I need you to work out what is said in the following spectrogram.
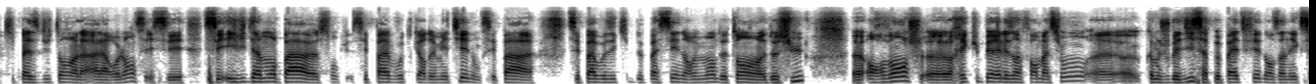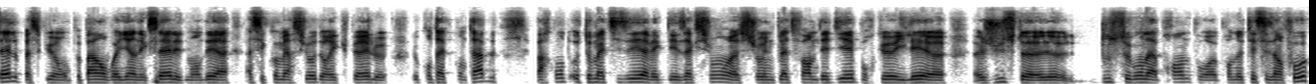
qu'il passe du temps à la, à la relance. Et c'est c'est évidemment pas son c'est pas votre cœur de métier, donc c'est pas c'est pas vos équipes de passer énormément de temps dessus. en revanche, récupérer les informations, comme je vous l'ai dit, ça peut pas être fait dans un Excel parce qu'on peut pas envoyer un Excel et demander à, à ses commerciaux de récupérer le, le contact comptable. Par contre, automatiser avec des actions sur une plateforme plateforme dédiée pour qu'il ait euh, juste 12 secondes à prendre pour, pour noter ces infos.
